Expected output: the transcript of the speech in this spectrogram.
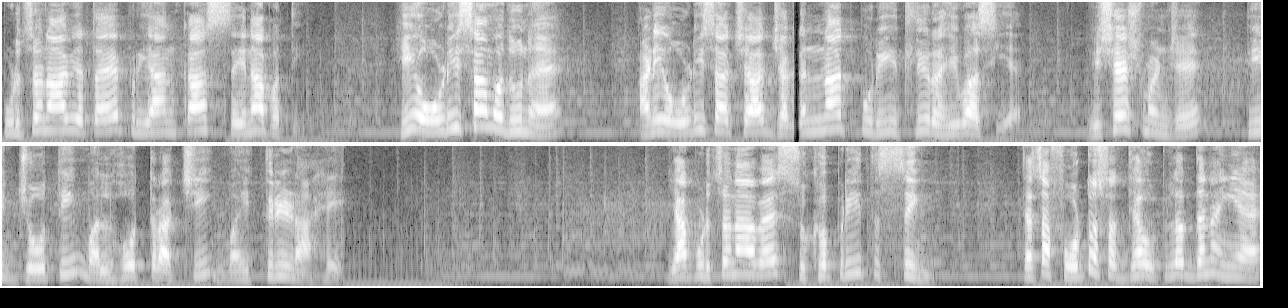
पुढचं नाव येत आहे प्रियांका सेनापती. ही ओडिसामधून आहे आणि ओडिसाच्या जगन्नाथपुरी इथली रहिवासी आहे. विशेष म्हणजे ती ज्योती मल्होत्राची मैत्रीण आहे. या पुढचं नाव आहे सुखप्रीत सिंग. त्याचा फोटो सध्या उपलब्ध नाही आहे.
